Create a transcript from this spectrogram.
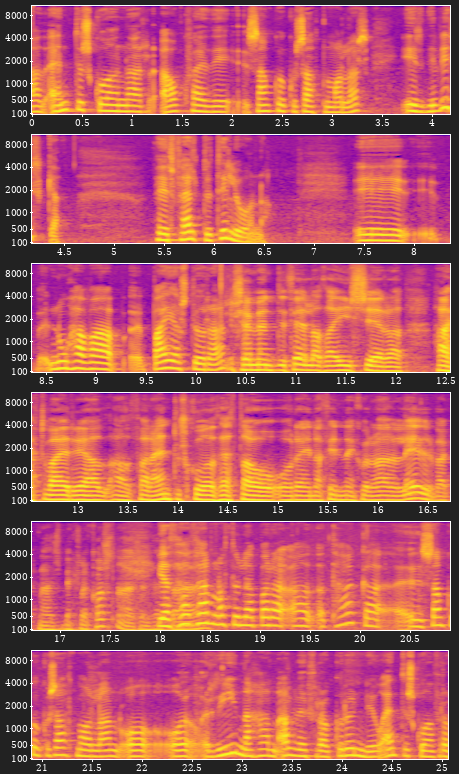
að endurskoðunar ákvæði samgöngu sáttmálars yrði virkað. Þeir feldu tilluguna. E, nú hafa bæjastjórar sem myndi fela það í sér að hægt væri að, að fara að endur skoða þetta og, og reyna að finna einhverja aðra leiður vegna þess mikla kostnæðar Já það þarf náttúrulega bara að, að taka uh, samgöngusáttmálan og, og rína hann alveg frá grunni og endur skoðan frá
